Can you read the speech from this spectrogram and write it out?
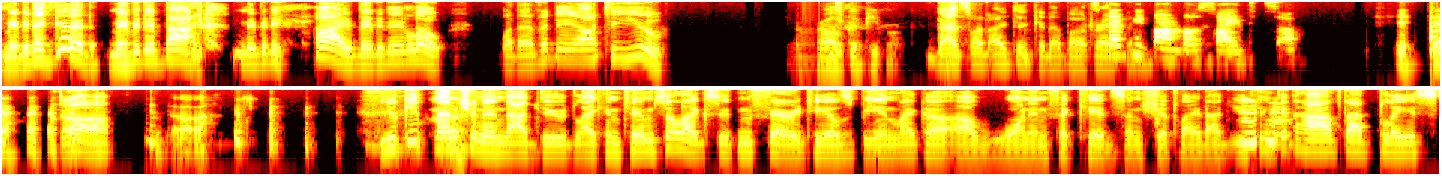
maybe they're good, maybe they're bad, maybe they high, maybe they low, whatever they are to you. We're all good people. That's what I'm thinking about right There are people on both sides, so Yeah. Duh. Duh. You keep mentioning that, dude. Like in terms of like certain fairy tales being like a, a warning for kids and shit like that. You think mm-hmm. it have that place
